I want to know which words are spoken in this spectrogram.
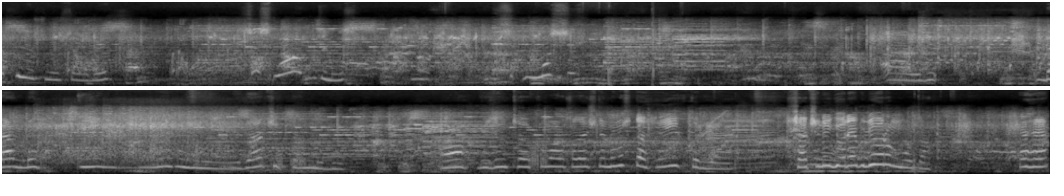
yapıyorsunuz abi? Siz ne yaptınız? Nasıl? Abi ben ne ya? Gerçekten bu? Ah bizim takım arkadaşlarımız da hater ya. Saçını görebiliyorum buradan. Hehe.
